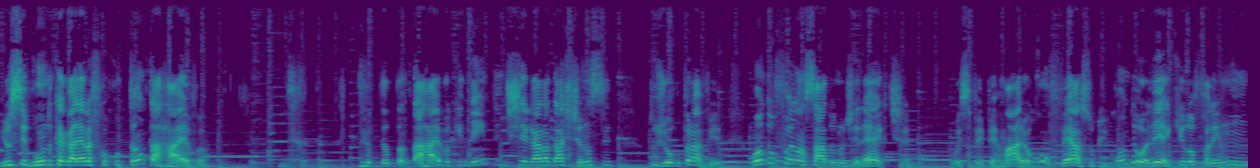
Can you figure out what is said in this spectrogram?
E o segundo que a galera ficou com tanta raiva, deu, deu tanta raiva que nem chegaram a dar chance do jogo para ver. Quando foi lançado no Direct, esse Paper Mario, eu confesso que quando eu olhei aquilo eu falei, hum,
